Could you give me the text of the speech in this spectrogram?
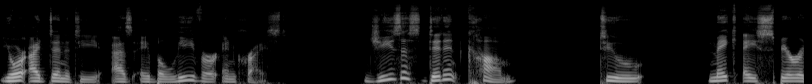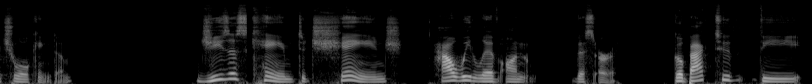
your identity as a believer in Christ. Jesus didn't come to make a spiritual kingdom. Jesus came to change how we live on this earth. Go back to the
